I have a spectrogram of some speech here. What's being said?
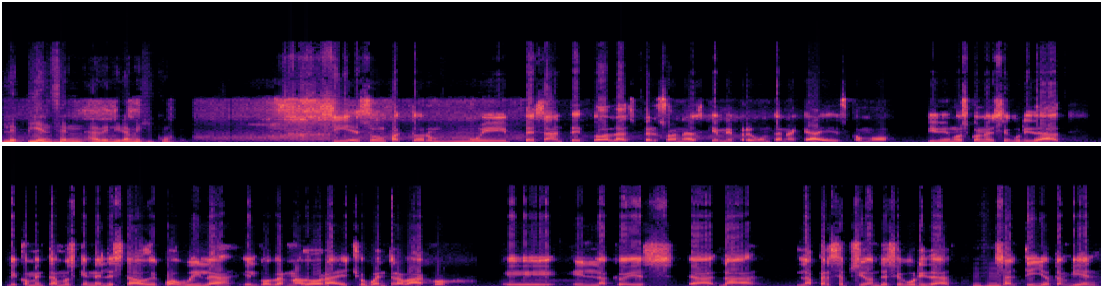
le piensen a venir a México? Sí, es un factor muy pesante. Todas las personas que me preguntan acá es cómo vivimos con la inseguridad. Le comentamos que en el estado de Coahuila el gobernador ha hecho buen trabajo eh, en la que es ah, la, la, percepción de seguridad, Saltillo también,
